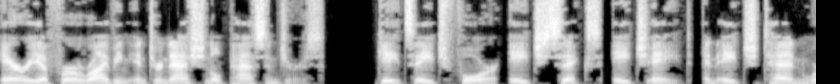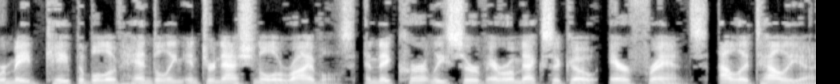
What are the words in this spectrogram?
area for arriving international passengers. Gates H4, H6, H8, and H10 were made capable of handling international arrivals, and they currently serve Aeromexico, Air France, Alitalia,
